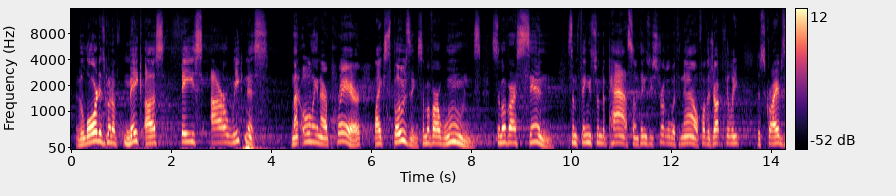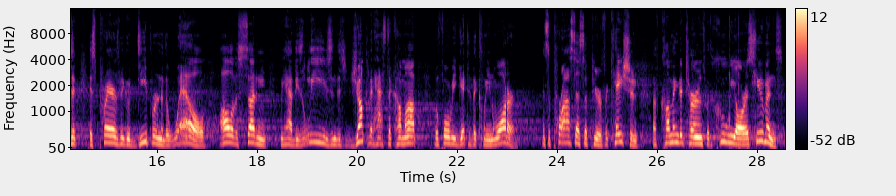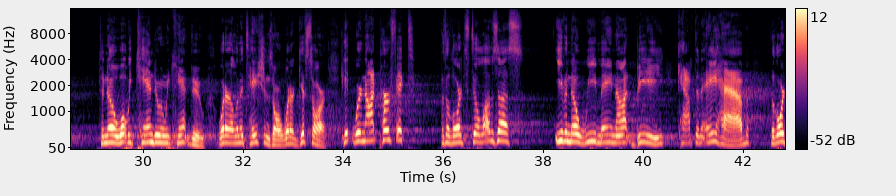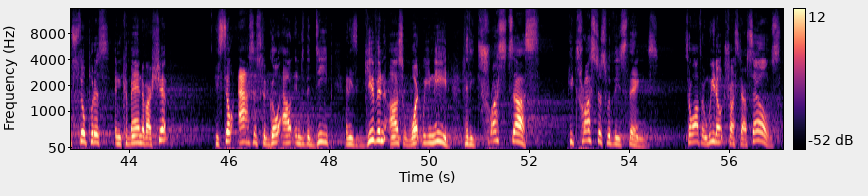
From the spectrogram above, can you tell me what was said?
And the Lord is going to make us face our weakness, not only in our prayer, by exposing some of our wounds, some of our sin, some things from the past, some things we struggle with now. Father Jacques Philippe describes it as prayer as we go deeper into the well. All of a sudden, we have these leaves and this junk that has to come up before we get to the clean water. It's a process of purification, of coming to terms with who we are as humans, to know what we can do and we can't do, what our limitations are, what our gifts are. That we're not perfect, but the Lord still loves us. Even though we may not be Captain Ahab, the Lord still put us in command of our ship. He still asks us to go out into the deep, and He's given us what we need, that He trusts us. He trusts us with these things. So often we don't trust ourselves.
